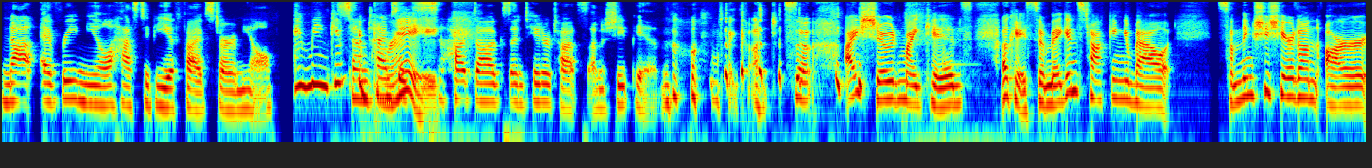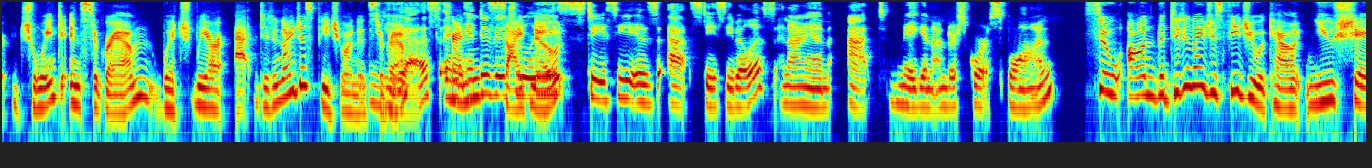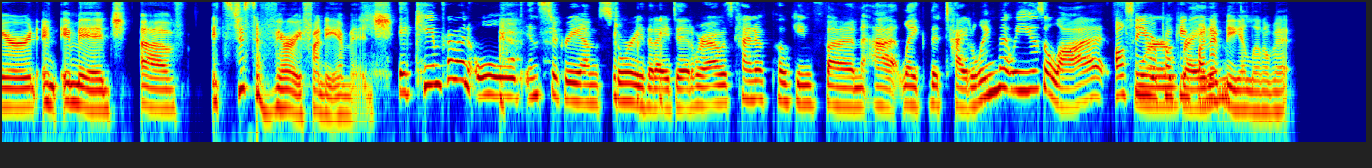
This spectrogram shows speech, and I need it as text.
not every meal has to be a five star meal. I mean, give Sometimes me a break. it's hot dogs and tater tots on a sheet pan. Oh my God. So I showed my kids. Okay, so Meghan's talking about something she shared on our joint Instagram, which we are at Didn't I Just Feed You on Instagram? Yes, and, And individually, side note- Stacy is at Stacy Billis, and I am at Meghan underscore Splawn. So on the Didn't I Just Feed You account, you shared an image of it's just a very funny image. It came from an old Instagram story that I did where I was kind of poking fun at like the titling that we use a lot. Also, you were poking fun at me a little bit.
